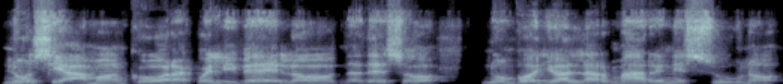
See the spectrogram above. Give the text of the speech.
Non siamo ancora a quel livello, adesso non voglio allarmare nessuno,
